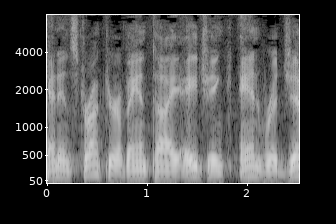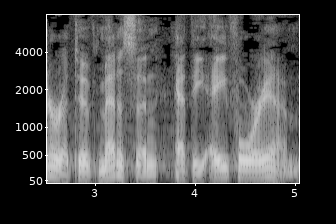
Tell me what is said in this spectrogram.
and instructor of anti aging and regenerative medicine at the A4M.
